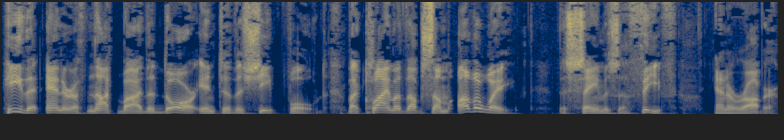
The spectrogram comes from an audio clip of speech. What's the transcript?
he that entereth not by the door into the sheepfold, but climbeth up some other way, the same is a thief and a robber.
